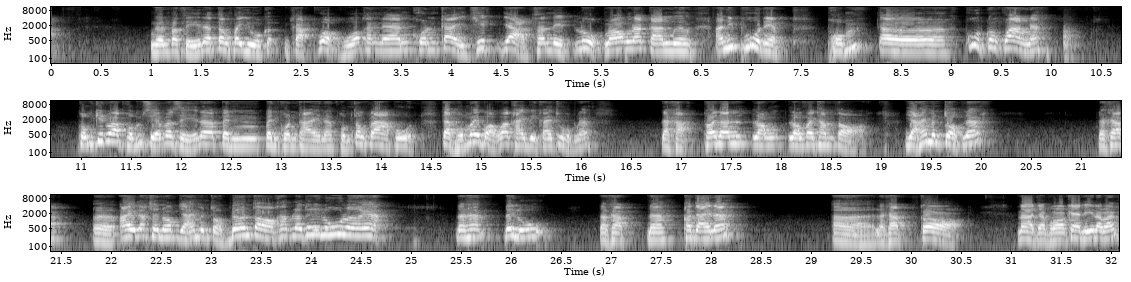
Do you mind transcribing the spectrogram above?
เงินภาษีนะต้องไปอยู่กับพวกหัวคะแนนคนใกล้ชิดญาติสนิทลูกน้องนักการเมือง อันนี้พูดเนี่ย ผมเอ่อพูดกว้างๆนะ ผมคิดว่าผมเสียภาษีนะเป็นเป็นคนไทยนะ ผมต้องกล้าพูด แต่ผมไม่บอกว่าใครผิดใครถูกนะนะครับ เพราะนั้นลองลองไปทำต่อ อย่าให้มันจบนะนะครับเออไอ้ลักษณกอย่าให้มันจบเดินต่อครับ เราจะได้รู้เลยอะนะครับ ได้รู้นะครับนะเข้าใจนะเออนะครับ ก็น่าจะพอแค่นี้แล้วมั้ง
